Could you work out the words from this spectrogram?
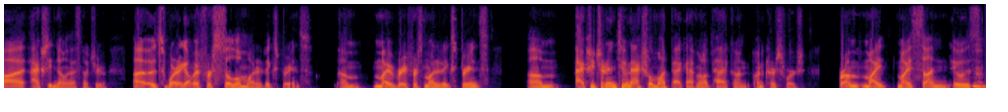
uh actually no, that's not true. Uh it's where I got my first solo modded experience. Um my very first modded experience um actually turned into an actual mod pack. I have a mod pack on on CurseForge from my my son. It was Hmm.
